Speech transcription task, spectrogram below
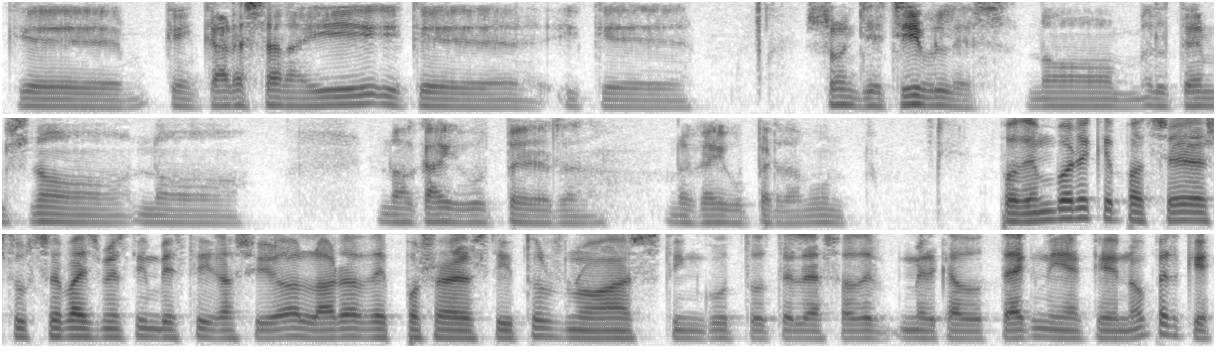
que, que encara estan ahí i que, i que són llegibles. No, el temps no, no, no, ha caigut per, no ha caigut per damunt. Podem veure que potser els teus treballs més d'investigació a l'hora de posar els títols no has tingut tot això de mercadotècnia que no, perquè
